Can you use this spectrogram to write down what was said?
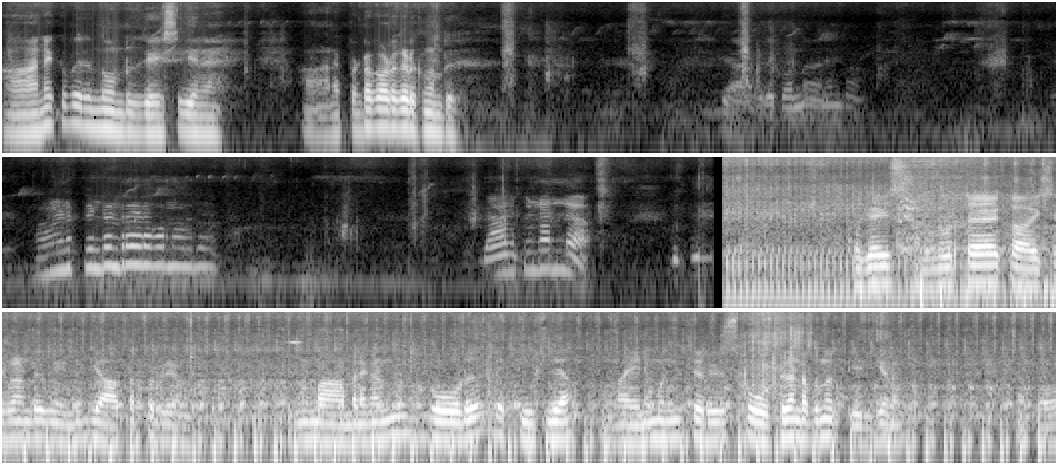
ആനയൊക്കെ വരുന്നുണ്ട് കേസ് ഇങ്ങനെ. ആനപ്പിണ്ടൊക്കെ അവിടെ കിടക്കുന്നുണ്ട്. ആനപ്പിണ്ടോ ഇവിടെ പറഞ്ഞ ആനപ്പിണ്ടല്ല അപ്പോൾ ഗൈസ് നമ്മളിവിടുത്തെ കാഴ്ച കണ്ട് വീണ്ടും യാത്ര തുടരുകയാണ്. ഇനി മാമലകണ്ണ് റോഡ് എത്തിയിട്ടില്ല. അതിന് മുന്നിൽ ചെറിയൊരു സ്പോട്ട് കണ്ടപ്പോൾ നിർത്തിയിരിക്കുകയാണ്. അപ്പോൾ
